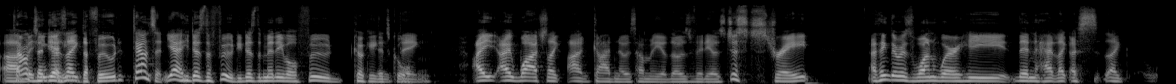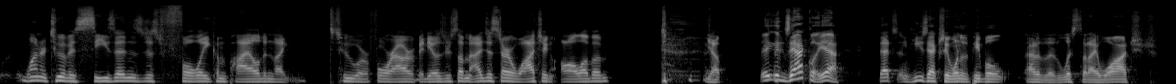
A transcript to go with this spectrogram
Uh, he Townsend, yeah, does he- like the food. Townsend, yeah, he does the food. He does the medieval food cooking It's cool. thing. I I watched like uh, God knows how many of those videos just straight. I think there was one where he then had like a like one or two of his seasons just fully compiled in like two or four hour videos or something. I just started watching all of them. Yep. Exactly. Yeah. That's and he's actually one of the people out of the list that I watched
